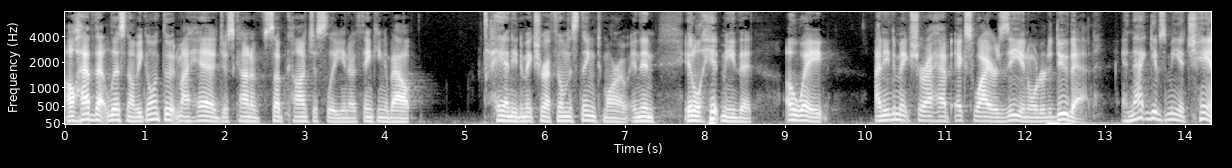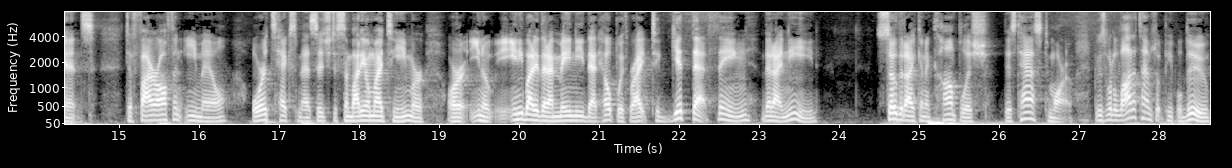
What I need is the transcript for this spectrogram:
I'll have that list and I'll be going through it in my head, just kind of subconsciously, you know, thinking about, hey, I need to make sure I film this thing tomorrow, and then it'll hit me that, oh wait, I need to make sure I have X, Y, or Z in order to do that, and that gives me a chance to fire off an email or a text message to somebody on my team or or you know anybody that I may need that help with, right? To get that thing that I need so that I can accomplish this task tomorrow. Because what a lot of times what people do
